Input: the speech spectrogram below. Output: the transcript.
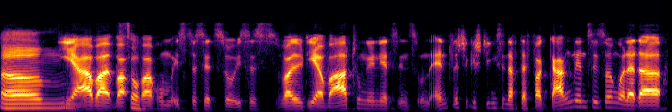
Ähm, ja, aber wa so. warum ist das jetzt so? Ist es, weil die Erwartungen jetzt ins Unendliche gestiegen sind nach der vergangenen Saison, weil er da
